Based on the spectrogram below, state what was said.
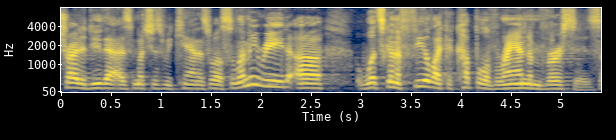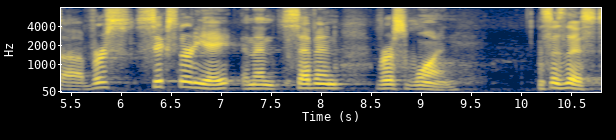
try to do that as much as we can as well. So let me read uh, what's going to feel like a couple of random verses. Uh, verse 638 and then 7, verse 1. It says this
